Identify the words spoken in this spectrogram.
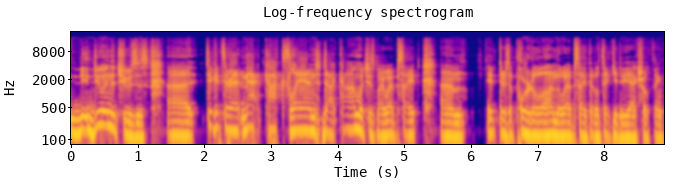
doing the chooses. Uh, tickets are at mattcoxland.com, which is my website. Um, it, there's a portal on the website that'll take you to the actual thing.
